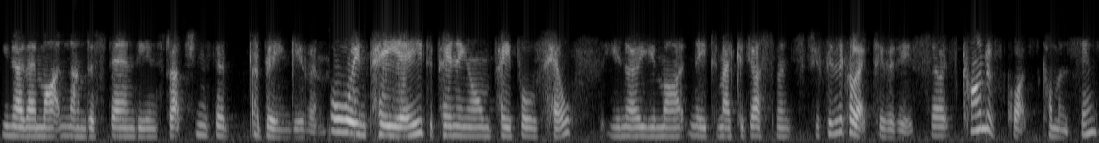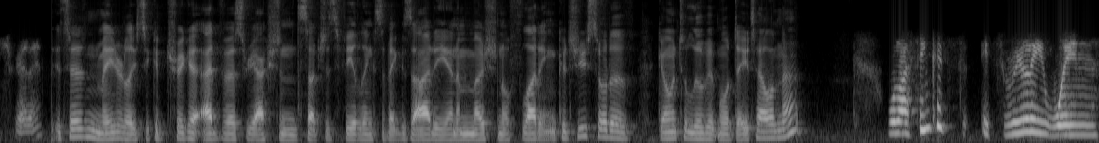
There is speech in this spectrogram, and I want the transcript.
you know, they mightn't understand the instructions that are being given. Or in PE, depending on people's health, you know, you might need to make adjustments to physical activities. So it's kind of quite common sense, really. It said in media release it could trigger adverse reactions such as feelings of anxiety and emotional flooding. Could you sort of go into a little bit more detail on that? Well, I think it's it's really when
